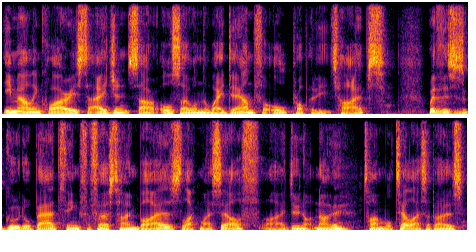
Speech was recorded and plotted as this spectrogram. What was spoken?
Email inquiries to agents are also on the way down for all property types. Whether this is a good or bad thing for first home buyers like myself, I do not know. Time will tell, I suppose.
